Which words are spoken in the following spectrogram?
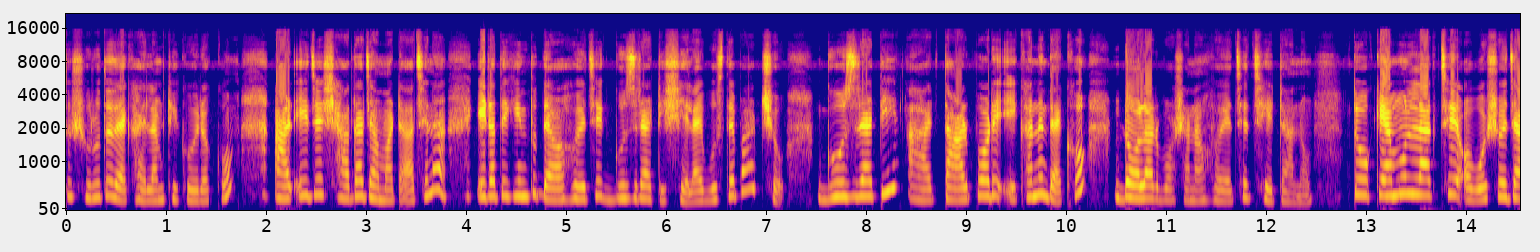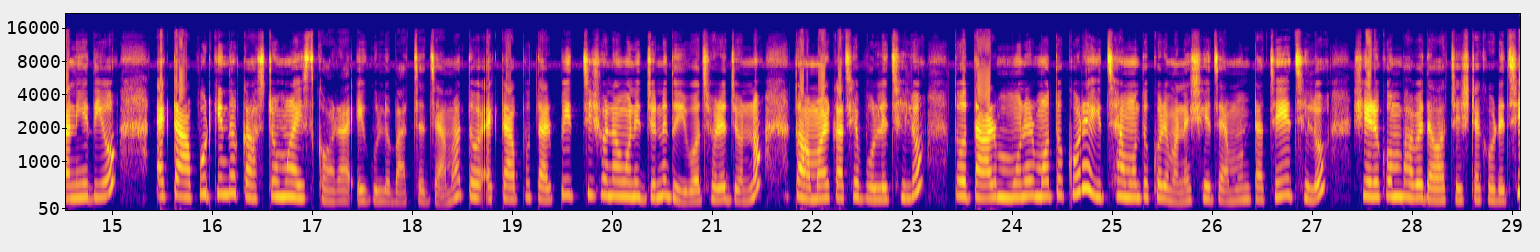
তো শুরুতে দেখাইলাম ঠিক ওই রকম আর এই যে সাদা জামাটা আছে না, এটাতে কিন্তু দেওয়া হয়েছে গুজরাটি সেলাই, বুঝতে পারছ? গুজরাটি আর তারপরে এখানে দেখো ডলার বসানো হয়েছে ছেটানো। তো কেমন লাগছে অবশ্যই জানিয়ে দিও। একটা আপুর কিন্তু কাস্টমাইজ করা এগুলো বাচ্চার জামা। তো একটা আপু তার পিচ্চি সোনামণির জন্য দুই বছরের জন্য তো আমার কাছে বলেছিল। তো তার মনের মতো করে, ইচ্ছা মতো করে মানে সে যেমনটা চেয়েছিল, সেরকমভাবে দেওয়ার চেষ্টা করেছি।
